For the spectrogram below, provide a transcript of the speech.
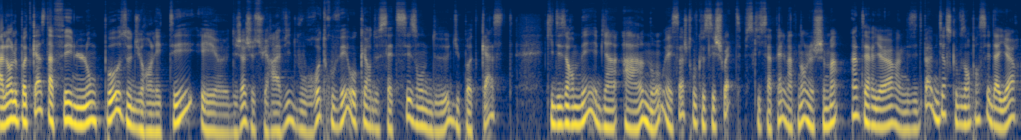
Alors le podcast a fait une longue pause durant l'été et euh, déjà je suis ravi de vous retrouver au cœur de cette saison 2 du podcast qui désormais eh bien, a un nom, et ça je trouve que c'est chouette, puisqu'il s'appelle maintenant le chemin intérieur. N'hésitez pas à me dire ce que vous en pensez d'ailleurs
